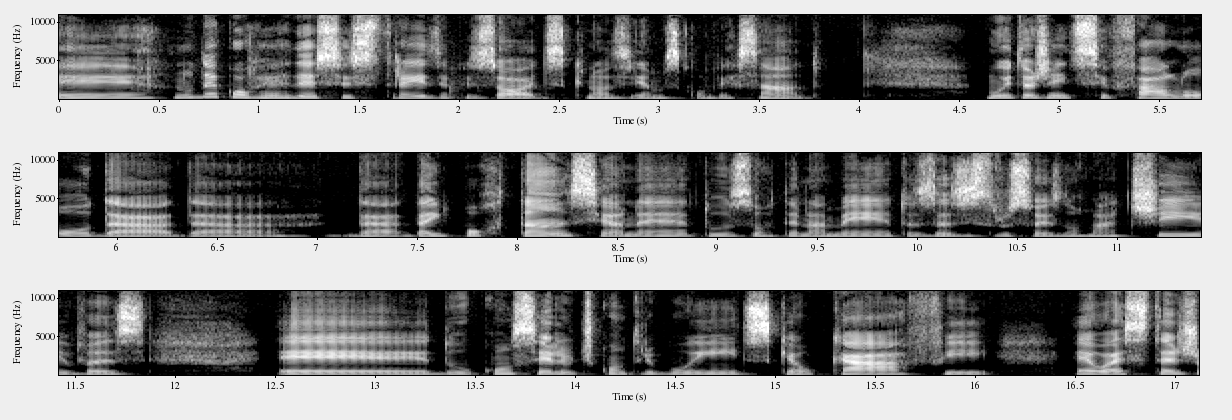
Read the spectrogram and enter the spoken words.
É, no decorrer desses três episódios que nós íamos conversando, muita gente se falou da, da, da, da importância né, dos ordenamentos, das instruções normativas, é, do Conselho de Contribuintes, que é o CAF, é o STJ,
